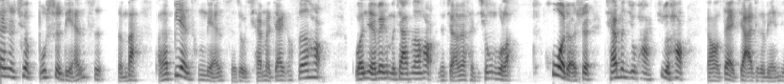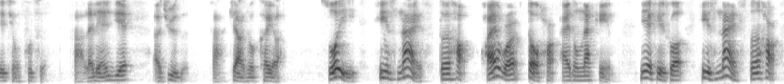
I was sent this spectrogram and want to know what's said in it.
但是却不是连词，怎么办？把它变成连词，就前面加一个分号。关键为什么加分号？就讲的很清楚了。或者是前面一句话句号，然后再加这个连接性副词啊，来连接呃句子啊，这样就可以了。所以 he's nice 分号，however 逗号 I don't like him。你也可以说 he's nice 分号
